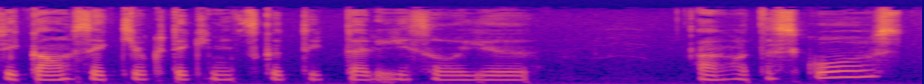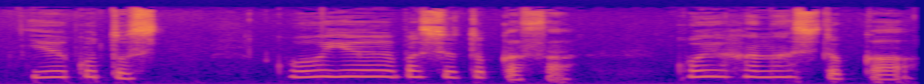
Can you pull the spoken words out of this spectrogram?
時間を積極的に作っていったりそういうあ私こういうことしこういう場所とかさこういう話とか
